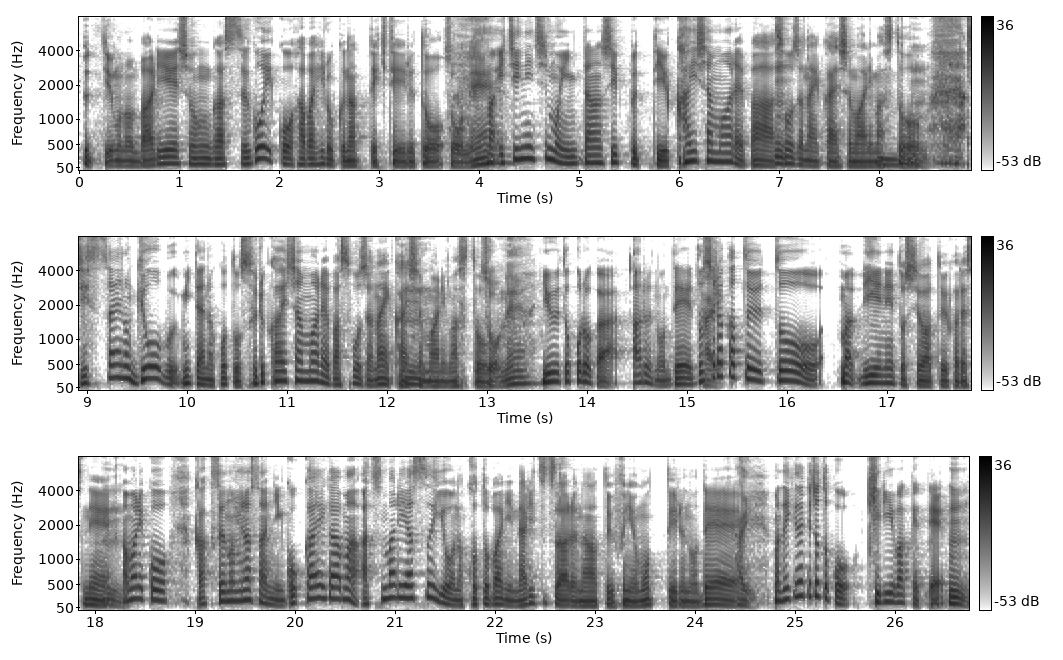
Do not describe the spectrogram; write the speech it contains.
プっていうもののバリエーションがすごいこう幅広くなってきていると。そうね。まあ、一日もインターンシップっていう会社もあれば、うんそうじゃない会社もありますと、うん実際の業務みたいなことをする会社もあれば、そうじゃない会社もありますそとうね。いうところがあるので、どちらかというと、まあ DNA としてはというかですね、うんあまりこう学生の皆さんに誤解がまあ集まりやすいような言葉になりつつあるなというふうに思っているので、はい。まあできるだけちょっとこう切り分けてうん。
